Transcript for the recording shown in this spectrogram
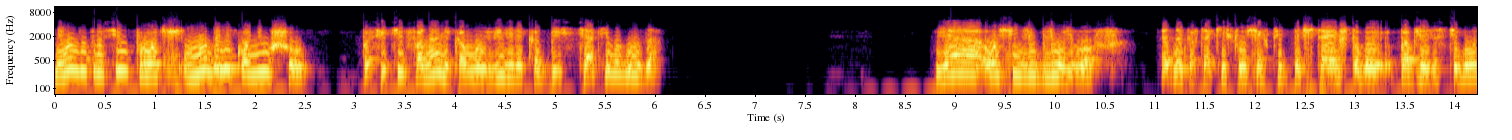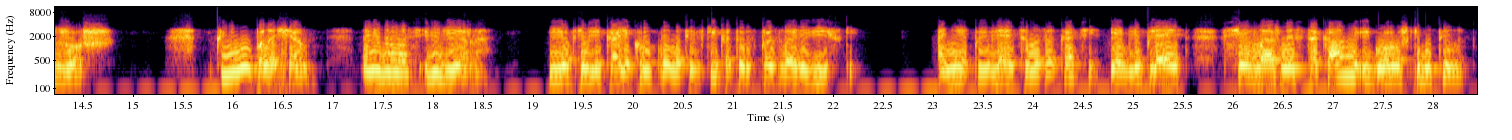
и он затрусил прочь, но далеко не ушел. Посветив фонариком, мы увидели, как блестят его глаза. Я очень люблю львов, однако в таких случаях предпочитаю, чтобы поблизости был Джордж. К нему по ночам наведывалась Вивера. Ее привлекали крупные мотыльки, которых прозвали виски. Они появляются на закате и облепляют все влажные стаканы и горлышки бутылок.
